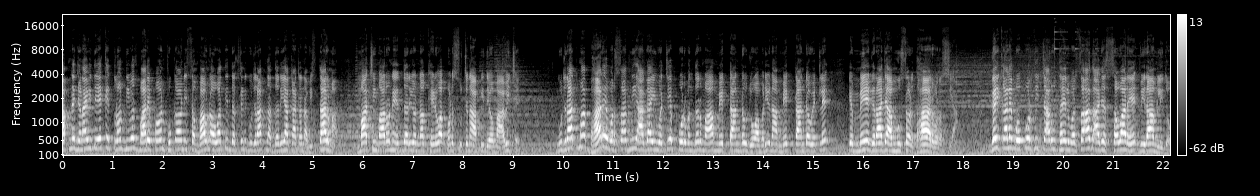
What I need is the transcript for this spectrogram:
આપને જણાવી દઈએ કે ત્રણ દિવસ ભારે પવન ફૂંકાવાની સંભાવના હોવાથી દક્ષિણ ગુજરાતના દરિયાકાંઠાના વિસ્તારમાં માછીમારોને દરિયો ન ખેડવા પણ સૂચના આપી દેવામાં આવી છે. ગુજરાતમાં ભારે વરસાદની આગાહી વચ્ચે પોરબંદરમાં મેઘતાંડવ જોવા મળ્યું. અને આ મેઘતાંડવ એટલે કે મેઘરાજા મુસળધાર વરસ્યા. ગઈકાલે બપોરથી ચાલુ થયેલ વરસાદ આજે સવારે વિરામ લીધો.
